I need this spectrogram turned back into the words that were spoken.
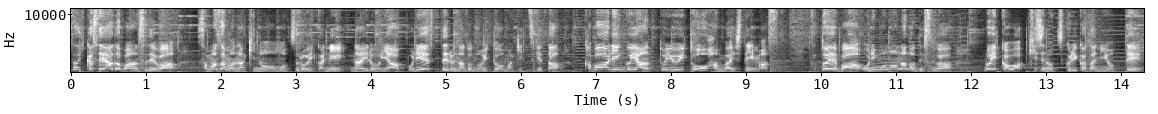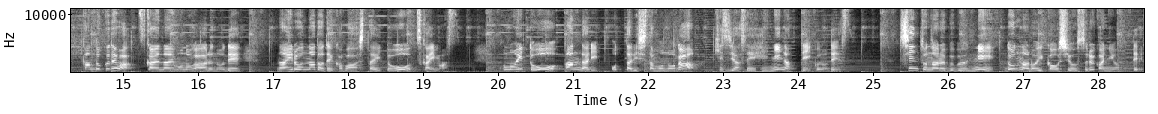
旭化成アドバンスではさまざまな機能を持つロイカにナイロンやポリエステルなどの糸を巻きつけたカバーリングヤンという糸を販売しています。例えば織物などですがロイカは生地の作り方によって単独では使えないものがあるのでナイロンなどでカバーした糸を使います。この糸を編んだり折ったりしたものが生地や製品になっていくのです。芯となる部分にどんなロイカを使用するかによって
